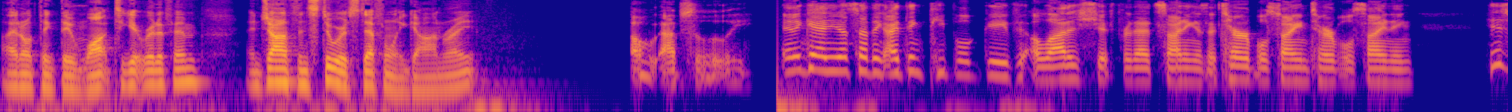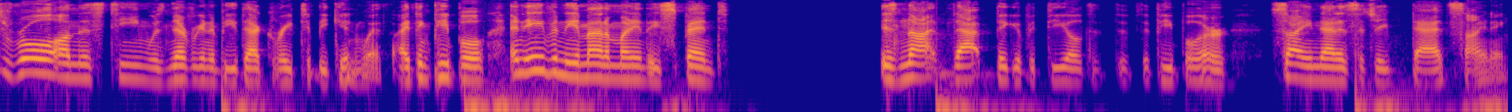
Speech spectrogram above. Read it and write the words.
I don't think they want to get rid of him. And Jonathan Stewart's definitely gone, right? Oh, absolutely. And again, you know something, I think people gave a lot of shit for that signing as a terrible signing, terrible signing. His role on this team was never going to be that great to begin with. I think people, and even the amount of money they spent is not that big of a deal to, to people are citing that as such a bad signing.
